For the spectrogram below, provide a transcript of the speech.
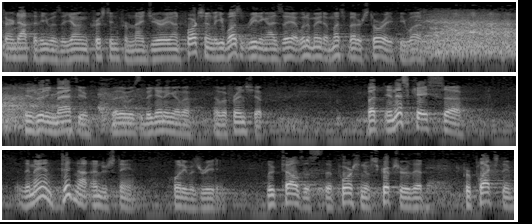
Turned out that he was a young Christian from Nigeria. Unfortunately, he wasn't reading Isaiah. It would have made a much better story if he was. he was reading Matthew, but it was the beginning of a, of a friendship. But in this case, uh, the man did not understand what he was reading. Luke tells us the portion of Scripture that perplexed him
